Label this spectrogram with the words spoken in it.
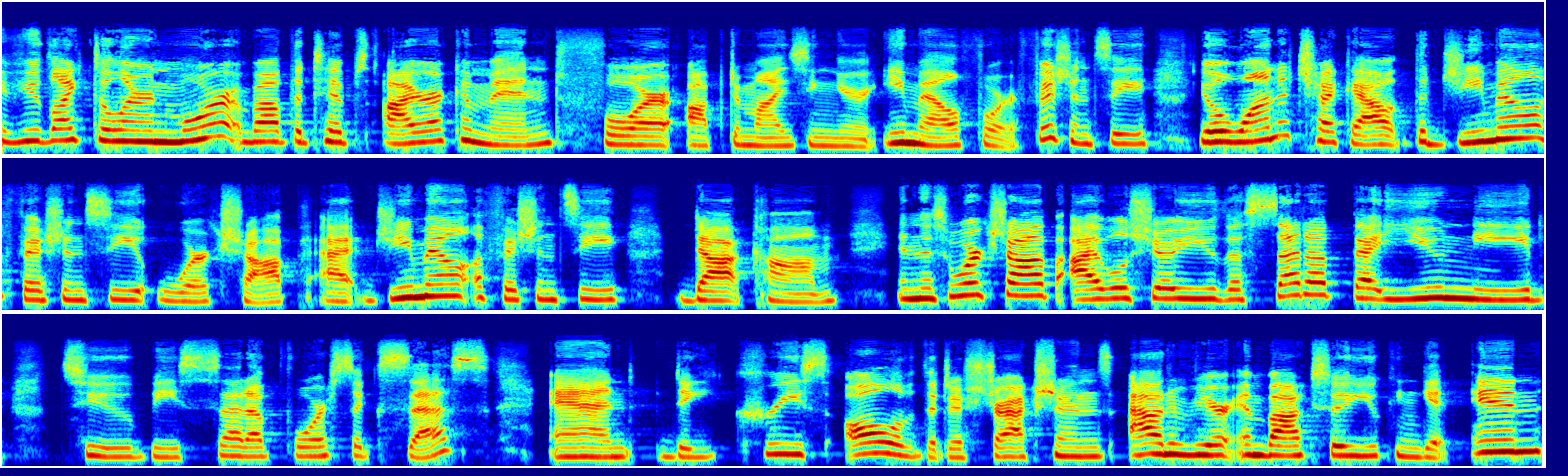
If you'd like to learn more about the tips I recommend for optimizing your email for efficiency, you'll want to check out the Gmail Efficiency Workshop at gmailefficiency.com. In this workshop, I will show you the setup that you need to be set up for success and decrease all of the distractions out of your inbox so you can get in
